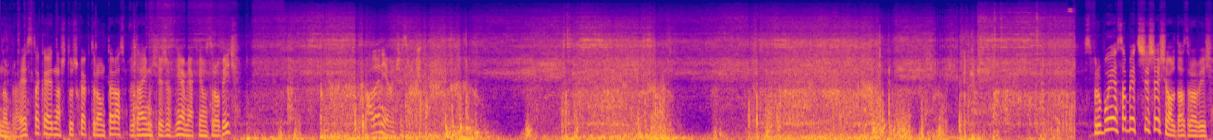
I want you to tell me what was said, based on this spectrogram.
Dobra, jest taka jedna sztuczka, którą teraz wydaje mi się, że wiem jak ją zrobić. Ale nie wiem czy zrobię. Spróbuję sobie 3-6 olda zrobić.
